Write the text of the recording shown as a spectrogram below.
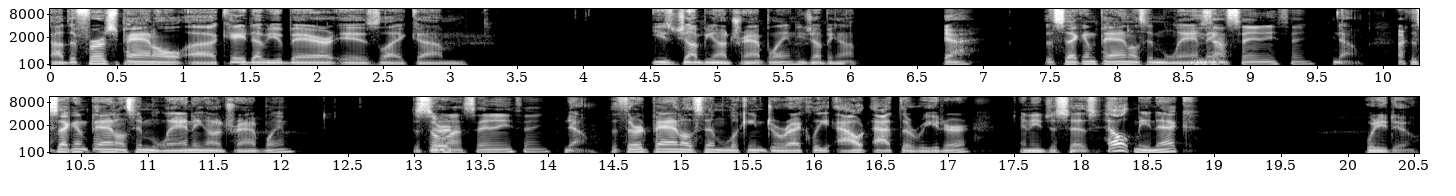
uh, the first panel uh, KW Bear is like um he's jumping on a trampoline he's jumping up Yeah. the second panel is him landing. He's not saying anything. no Okay. the second panel is him landing on a trampoline the Still third, not saying anything? No. The third panel is him looking directly out at the reader, and he just says, Help me, Nick. What do you do?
